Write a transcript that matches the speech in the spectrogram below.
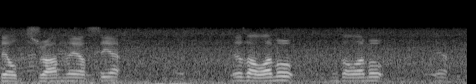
The old tram there, see it? There's a limo. There's a limo. Yeah.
